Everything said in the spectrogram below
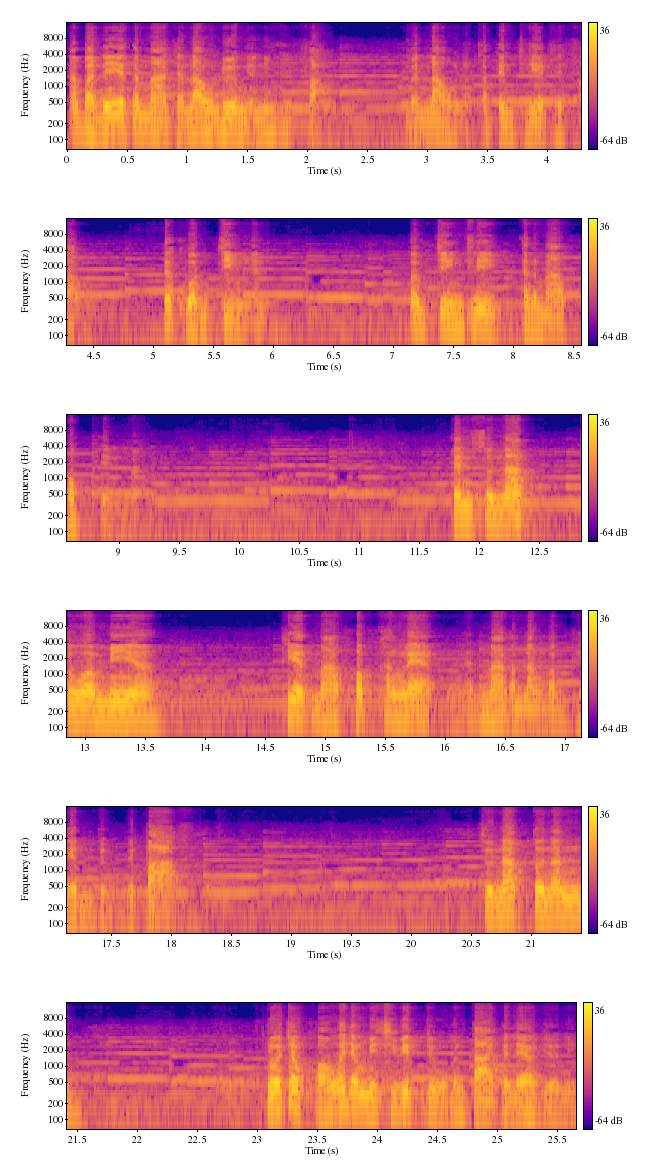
อาบัดนี้อาตมาจะเล่าเรื่องอันนี้ให้ฟังเหมือนเล่าแหละแต่เป็นเทศให้ฟังแต่ความจริงอันนี้ความจริงที่อาตมาพบเห็นมา เป็นสุนัขตัวเมียเที่อาตมาพบครั้งแรกอาตมากำลังบำเพ็ญอยู่ในป่า สุนัขตัวนั้น ตัวเจ้าของก็ยังมีชีวิตอยู่มันตายไปแล้วเดี๋ยวนี้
